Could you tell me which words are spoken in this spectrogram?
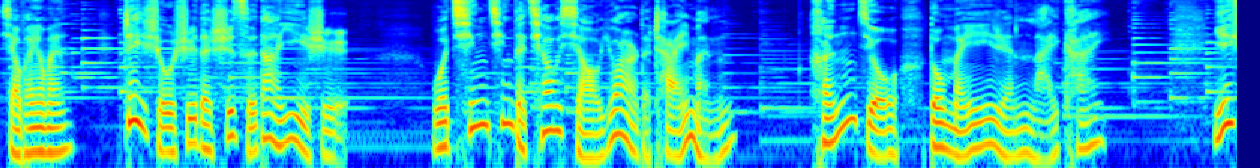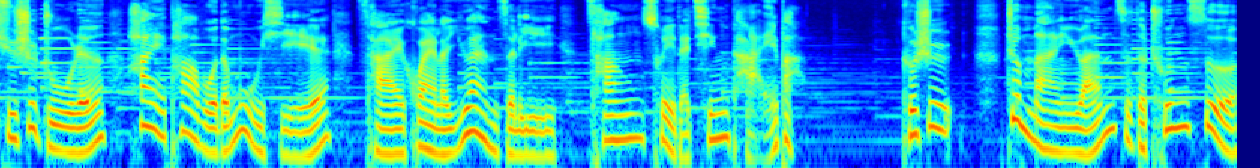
小朋友们，这首诗的诗词大意是：我轻轻地敲小院儿的柴门，很久都没人来开。也许是主人害怕我的木鞋踩坏了院子里苍翠的青苔吧。可是，这满园子的春色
